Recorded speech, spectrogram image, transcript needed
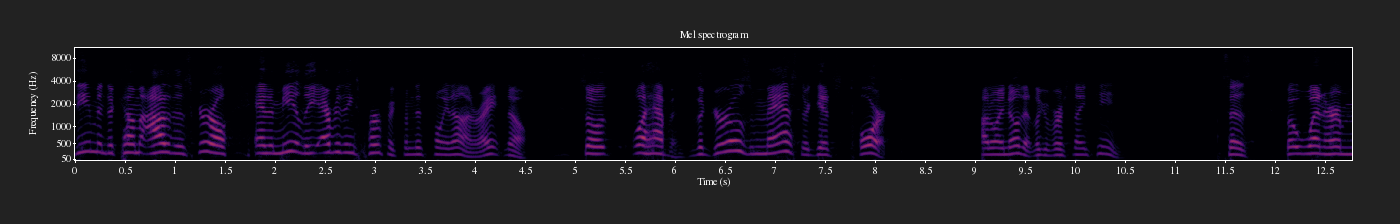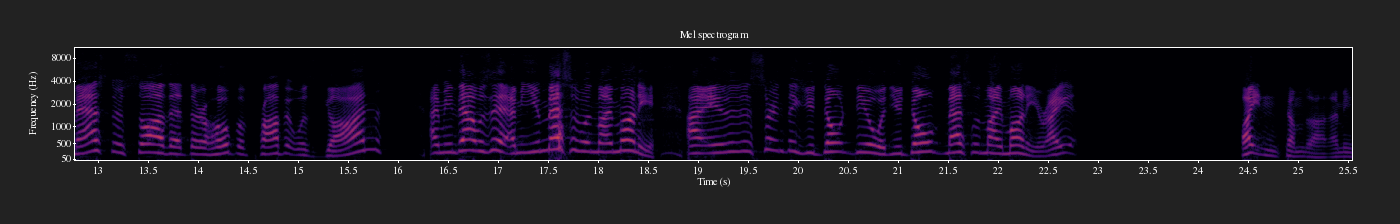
demon to come out of this girl, and immediately everything's perfect from this point on, right? No. So what happens? The girl's master gets torqued. How do I know that? Look at verse 19. It says, But when her master saw that their hope of profit was gone, I mean, that was it. I mean, you're messing with my money. I mean, there's certain things you don't deal with. You don't mess with my money, right? Fighting comes on. I mean,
